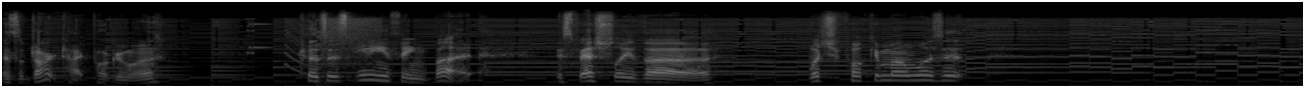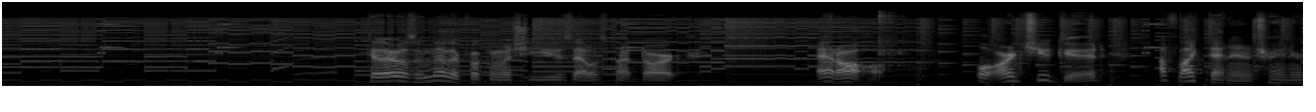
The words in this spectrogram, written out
is a dark type Pokemon. Because it's anything but. Especially the. Which Pokemon was it? Because there was another Pokemon she used that was not dark. at all. Well, aren't you good? I've liked that in a trainer.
